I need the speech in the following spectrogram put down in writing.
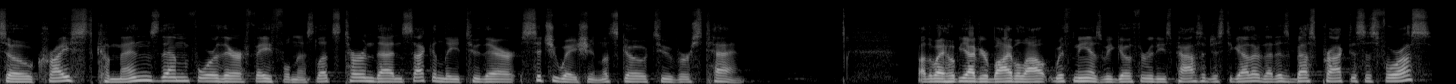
So Christ commends them for their faithfulness. Let's turn then, secondly, to their situation. Let's go to verse 10. By the way, I hope you have your Bible out with me as we go through these passages together. That is best practices for us.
